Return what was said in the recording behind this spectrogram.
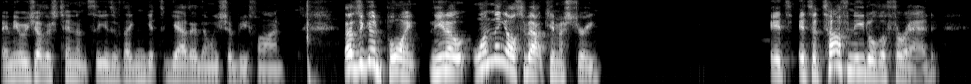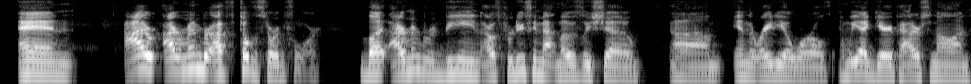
They knew each other's tendencies. If they can get together, then we should be fine. That's a good point. You know, one thing else about chemistry, it's it's a tough needle to thread. And I I remember I've told the story before, but I remember being I was producing Matt Mosley's show um, in the radio world, and we had Gary Patterson on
